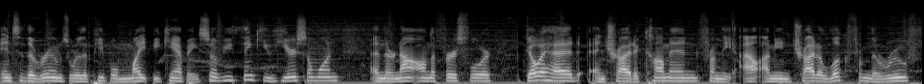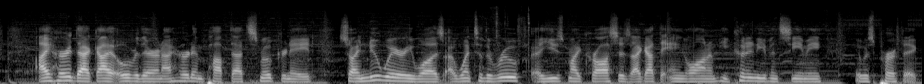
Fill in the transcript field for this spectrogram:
into the rooms where the people might be camping. So if you think you hear someone and they're not on the first floor, go ahead and try to come in from the out. I mean, try to look from the roof I heard that guy over there and I heard him pop that smoke grenade. So I knew where he was. I went to the roof. I used my crosses. I got the angle on him. He couldn't even see me. It was perfect.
